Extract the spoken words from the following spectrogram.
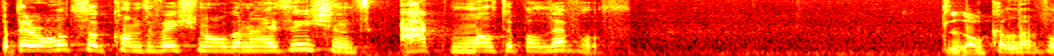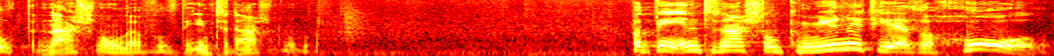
But there are also conservation organizations at multiple levels. The local level, the national level, the international level. But the international community as a whole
